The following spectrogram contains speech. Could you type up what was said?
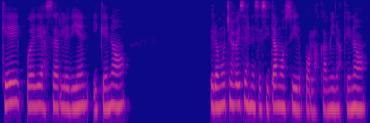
qué puede hacerle bien y qué no, pero muchas veces necesitamos ir por los caminos que no,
